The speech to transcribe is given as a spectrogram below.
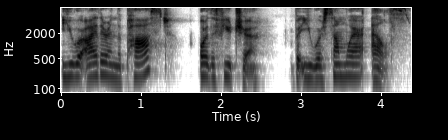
You were either in the past or the future, but you were somewhere else.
